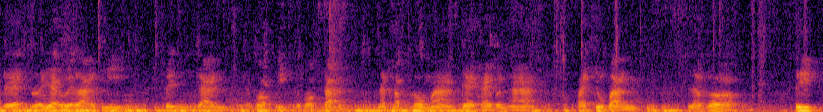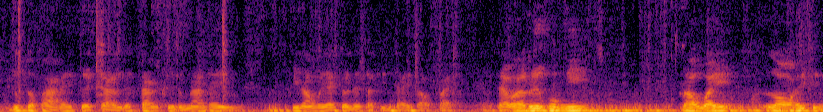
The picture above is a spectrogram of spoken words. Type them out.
เอ่อระระยะเวลาที่เป็นการเฉพาะกิจเฉพาะการนะครับ เข้ามาแก้ไขปัญหาปัจจุบัน แล้วก็รีบยุบสภาให้เกิดการเลือกตั้งคืนอำนาจให้พี่น้องประชาชนได้ตัดสินใจต่อไป แต่ว่าเรื่องพวกนี้เราไว้รอให้ถึง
